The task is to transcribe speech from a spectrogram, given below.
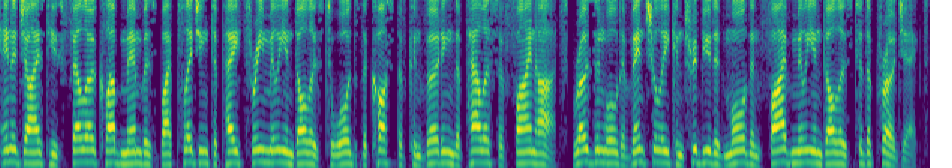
energized his fellow club members by pledging to pay $3 million towards the cost of converting the Palace of Fine Arts Rosenwald eventually contributed more than $5 million to the project.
